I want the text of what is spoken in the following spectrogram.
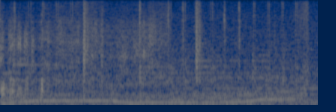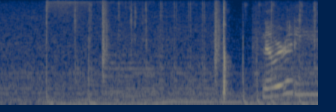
Now we're ready.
